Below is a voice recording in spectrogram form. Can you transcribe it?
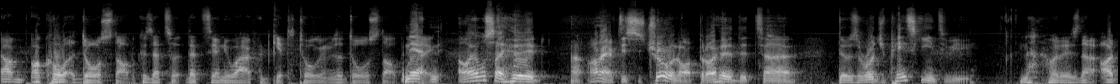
I'll I'll call it a doorstop because that's that's the only way I could get to talking was a doorstop. Now, Like, I also heard, I don't know if this is true or not, but I heard that uh, there was a Roger Penske interview. no, there's no. I,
